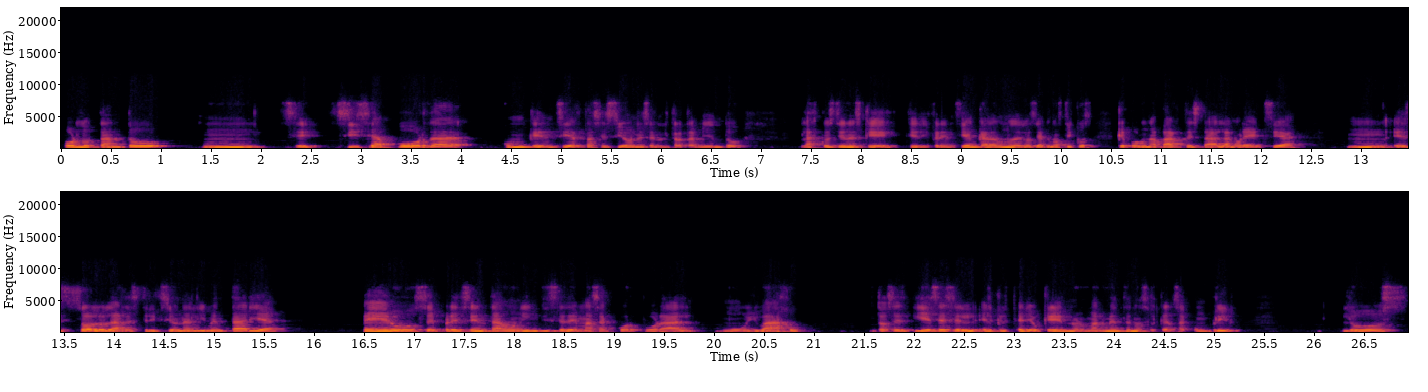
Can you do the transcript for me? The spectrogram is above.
Por lo tanto, mm, sí, se aborda como que en ciertas sesiones en el tratamiento las cuestiones que, diferencian cada uno de los diagnósticos, que por una parte está la anorexia, es solo la restricción alimentaria, pero se presenta un índice de masa corporal muy bajo. Entonces, y ese es el, el criterio que normalmente no se alcanza a cumplir. Los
